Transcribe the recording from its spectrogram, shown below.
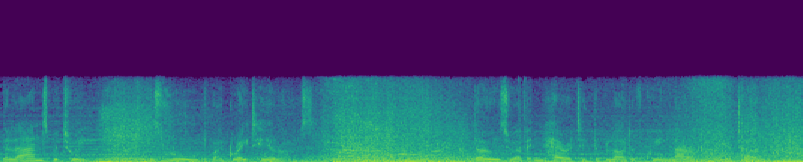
The lands between is ruled by great heroes. Those who have inherited the blood of Queen Marika the Eternal.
